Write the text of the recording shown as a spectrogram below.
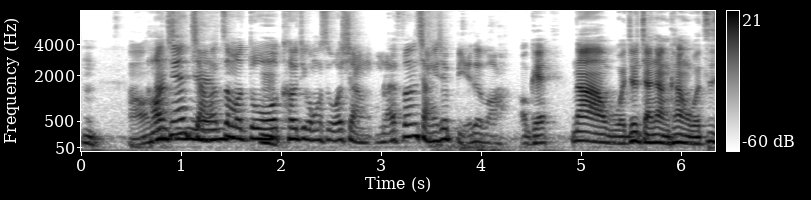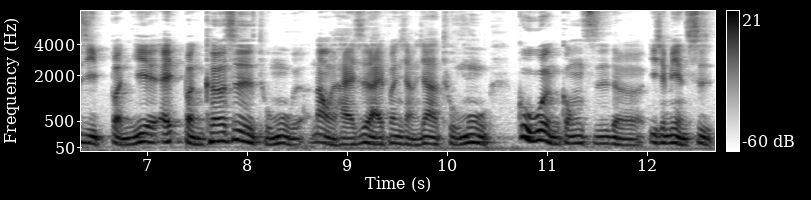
嗯。好，好，今天讲了这么多科技公司，嗯、我想我们来分享一些别的吧。OK，那我就讲讲看我自己本业，哎、欸，本科是土木的，那我还是来分享一下土木顾问公司的一些面试。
